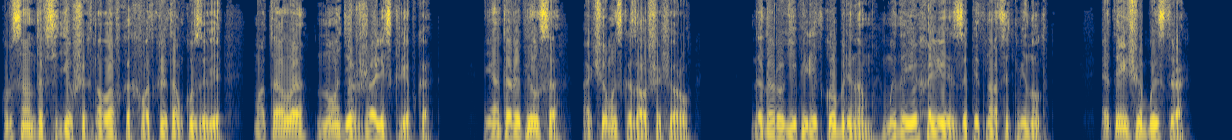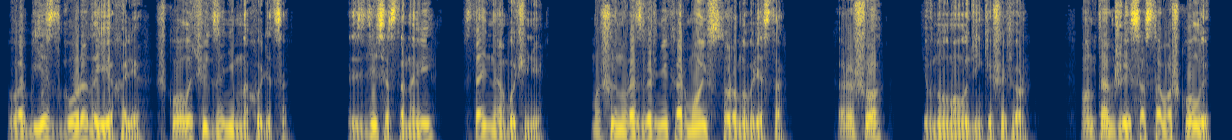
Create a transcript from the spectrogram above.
курсантов, сидевших на лавках в открытом кузове, мотала, но держались крепко. Я торопился, о чем и сказал шоферу. До дороги перед Кобрином мы доехали за 15 минут. Это еще быстро. В объезд города ехали, школа чуть за ним находится. Здесь останови, встань на обочине. Машину разверни кормой в сторону Бреста. Хорошо, кивнул молоденький шофер. Он также из состава школы,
